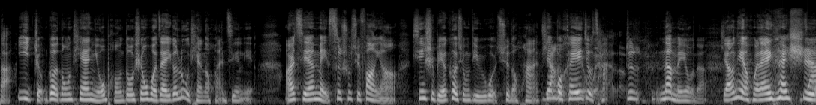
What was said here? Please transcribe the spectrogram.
的，一整个冬天牛棚都生活在一个露天的环境里。而且每次出去放羊，新什别克兄弟如果去的话，天不黑就擦，就那没有的，两点回来应该是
